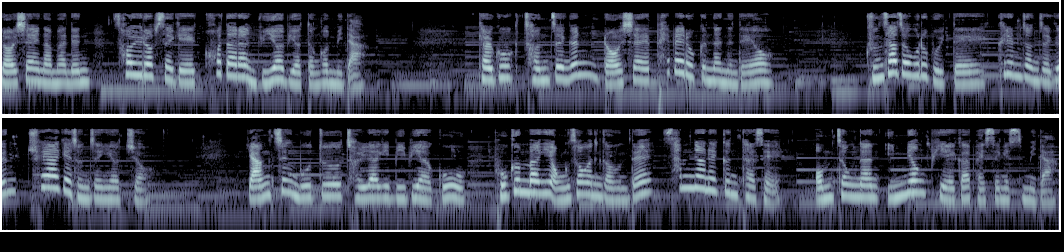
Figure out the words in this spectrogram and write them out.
러시아에 남하는 서유럽 세계의 커다란 위협이었던 겁니다. 결국 전쟁은 러시아의 패배로 끝났는데요. 군사적으로 볼 때 크림 전쟁은 최악의 전쟁이었죠. 양측 모두 전략이 미비하고 보급망이 엉성한 가운데 3년을 끈 탓에 엄청난 인명 피해가 발생했습니다.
